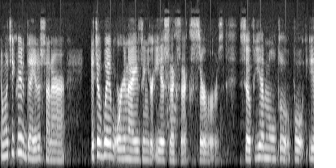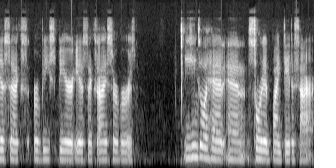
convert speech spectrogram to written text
And once you create a data center, it's a way of organizing your ESXi servers. So if you have multiple ESX or vSphere ESXi servers, you can go ahead and sort it by data center.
